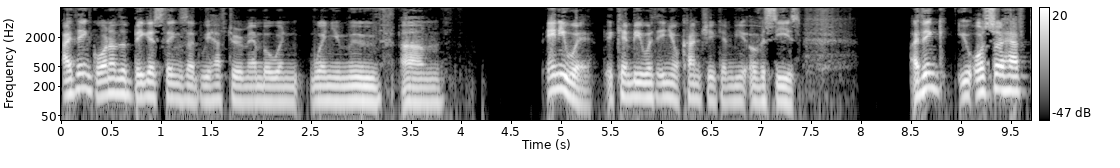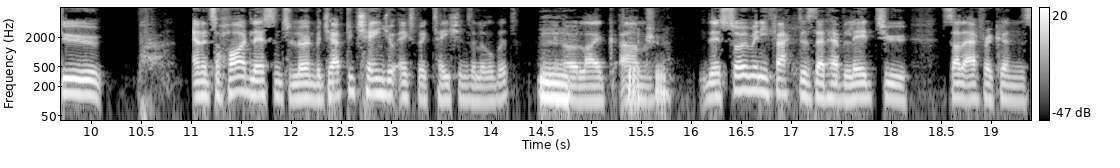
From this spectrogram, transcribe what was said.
I think one of the biggest things that we have to remember when when you move um, anywhere, it can be within your country, it can be overseas. I think you also have to, and it's a hard lesson to learn, but you have to change your expectations a little bit. You know, like um, there's so many factors that have led to South Africans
